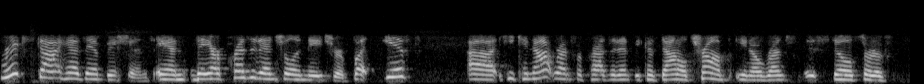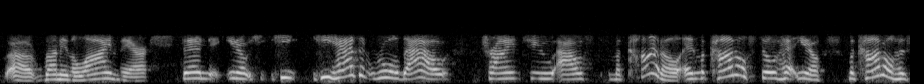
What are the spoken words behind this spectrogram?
Rick Scott has ambitions, and they are presidential in nature. But if uh, he cannot run for president because Donald Trump, you know, runs is still sort of uh, running the line there. Then you know he he hasn't ruled out trying to oust McConnell. And McConnell still had, you know, McConnell has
